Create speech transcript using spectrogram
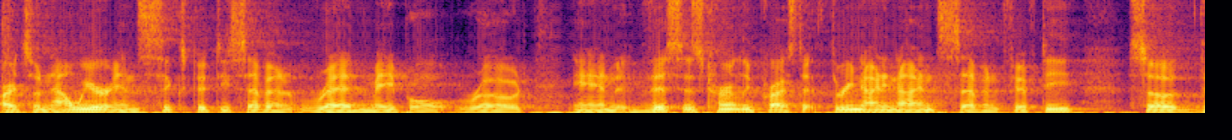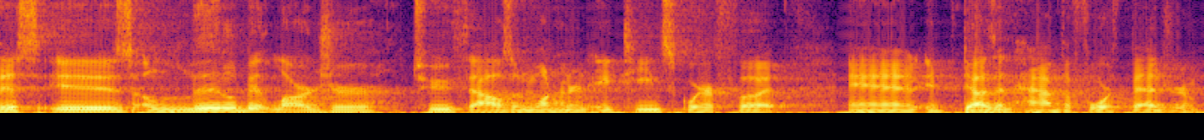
All right, so now we are in 657 Red Maple Road, and this is currently priced at 399 750 So this is a little bit larger, 2,118 square foot, and it doesn't have the fourth bedroom.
